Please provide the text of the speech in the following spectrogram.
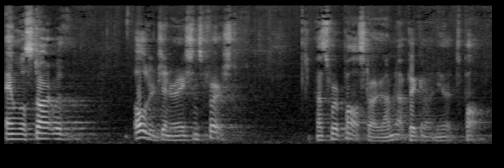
And we'll start with older generations first. That's where Paul started. I'm not picking on you, that's Paul.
